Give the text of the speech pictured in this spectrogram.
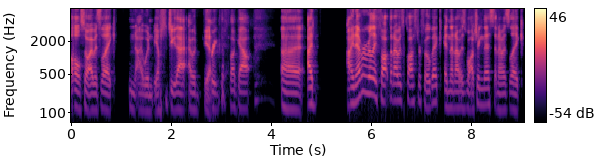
also I was like I wouldn't be able to do that. I would Yeah. freak the fuck out. Uh I I never really thought that I was claustrophobic and then I was watching this and I was like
